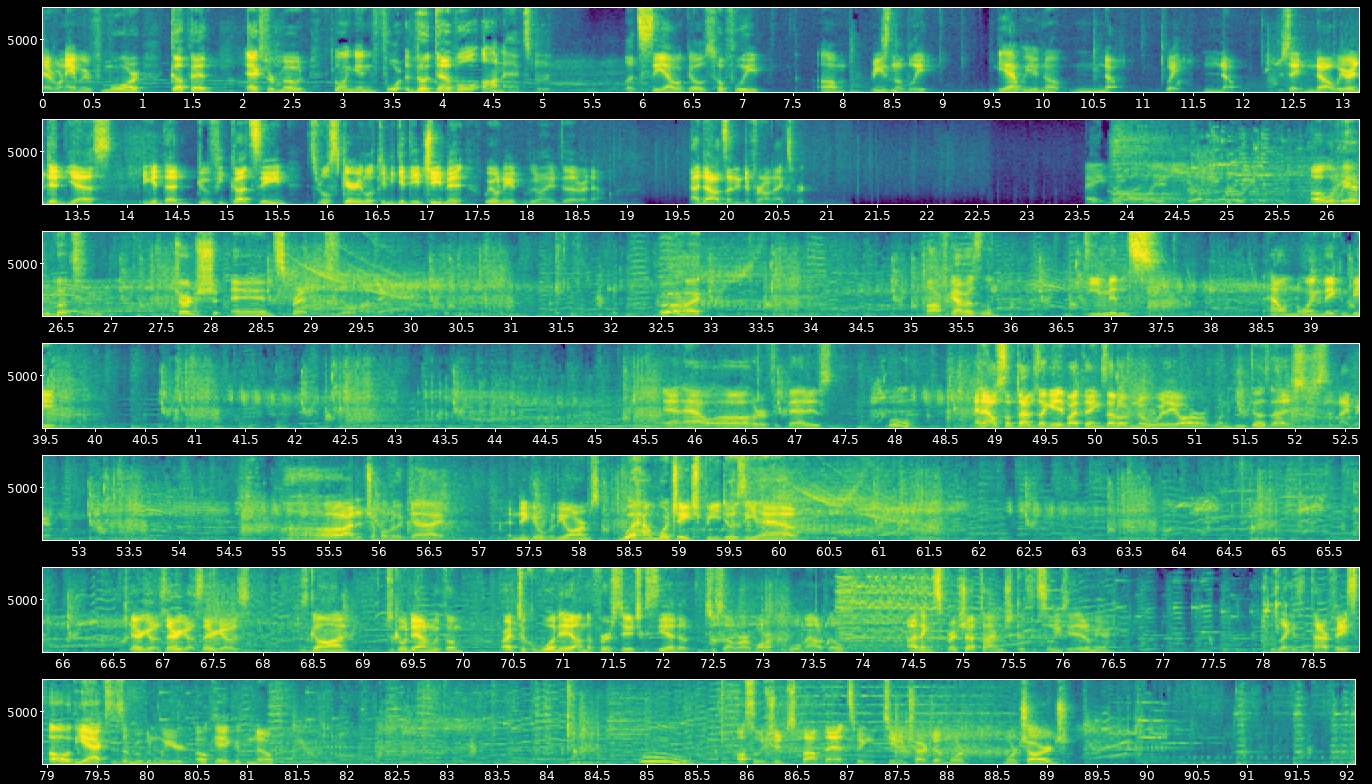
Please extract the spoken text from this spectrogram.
Everyone hammer for more. Cuphead, expert mode, going in for the devil on expert. Let's see how it goes. Hopefully, um, reasonably. Yeah, we know. No. Wait, no. You say no. We already did yes. You get that doofy cutscene. It's real scary looking. You get the achievement. We don't need. We don't need to do that right now. I doubt it's any different on expert. A brawl is surely brewing. Uh, what do we have equipped? Charge and spread still, I think. Oh, hi. Oh, I forgot about those little demons. How annoying they can be. And how uh, horrific that is. Ooh. And how sometimes I get hit by things I don't even know where they are when he does. Uh, it's just a nightmare. Oh, I had to jump over the guy. And then get over the arms. How much HP does he have? There he goes, there he goes, there he goes. He's gone. Just go down with him. I took one hit on the first stage because he had a, just a remarkable amount of health. I think spread shot time, just because it's so easy to hit him here. Feels like his entire face. Oh, the axes are moving weird. Okay, good to know. Woo. Also, we should just pop that so we can continue to charge up more, more charge.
